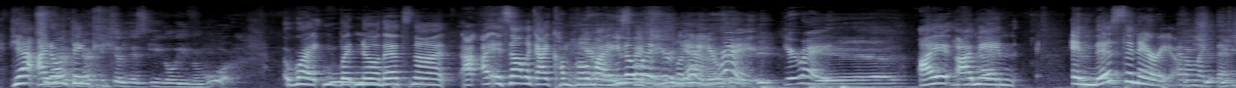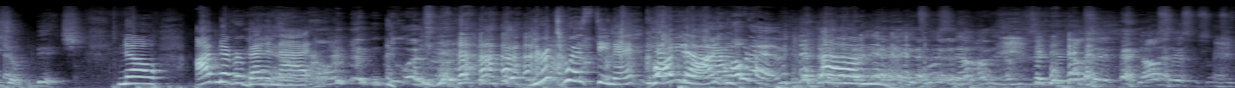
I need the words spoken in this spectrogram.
Yeah, I don't that, think That can kill his ego even more. right, but no, that's not. I, I, it's not like I come home. I you know expect what? You're, put yeah, out. you're right. You're right. Yeah. I I mean, in this scenario, I don't He's, like that, he's though. your bitch. no, I've never been in that. You're twisting it. Calm down. Hold up. Um, Hey, I'm- I'm just- I'm just saying, 'cause y'all said,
